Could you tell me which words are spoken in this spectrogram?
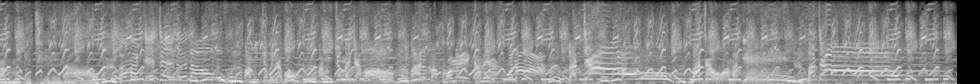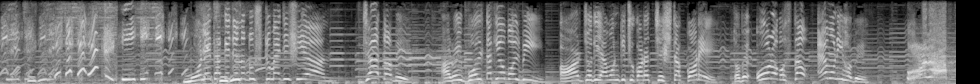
আমাকে ছেড়ে দাও। আমাকে ছেড়ে দাও আমি চলে যাব আমি চলে যাব। আর কখনো এখানে আসব না। বাঁচাও বাঁচাও আমাকে বাঁচাও। মনে থাকে যেন দুষ্টু ম্যাজিশিয়ান যা তবে। আর ওই বলটাকেও বলবি। আর যদি এমন কিছু করার চেষ্টা করে তবে ওর অবস্থাও এমনই হবে।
